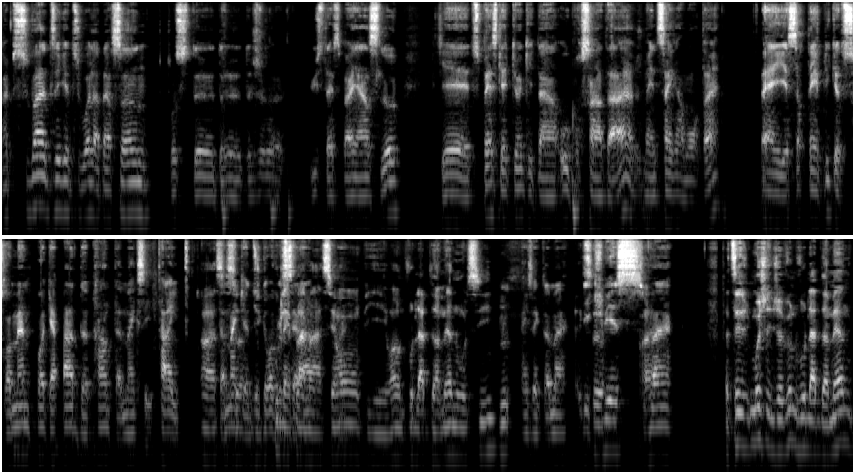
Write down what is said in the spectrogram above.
ah, puis souvent, tu sais, que tu vois la personne, je sais pas si tu as déjà eu cette expérience-là, que tu penses quelqu'un qui est en haut pourcentage, 25 en montant, ben, il y a certains plis que tu seras même pas capable de prendre tellement que c'est tight. Ah, tellement qu'il y a du gros l'inflammation, puis au niveau de l'abdomen aussi. Hum, exactement. les cuisses, souvent. moi, j'ai déjà vu au niveau de l'abdomen,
